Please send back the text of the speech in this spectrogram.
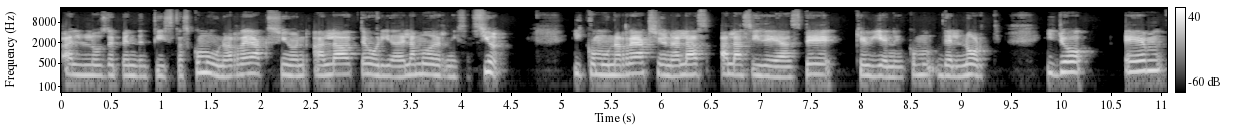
a los dependentistas como una reacción a la teoría de la modernización y como una reacción a las, a las ideas de, que vienen como del norte. Y yo eh,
